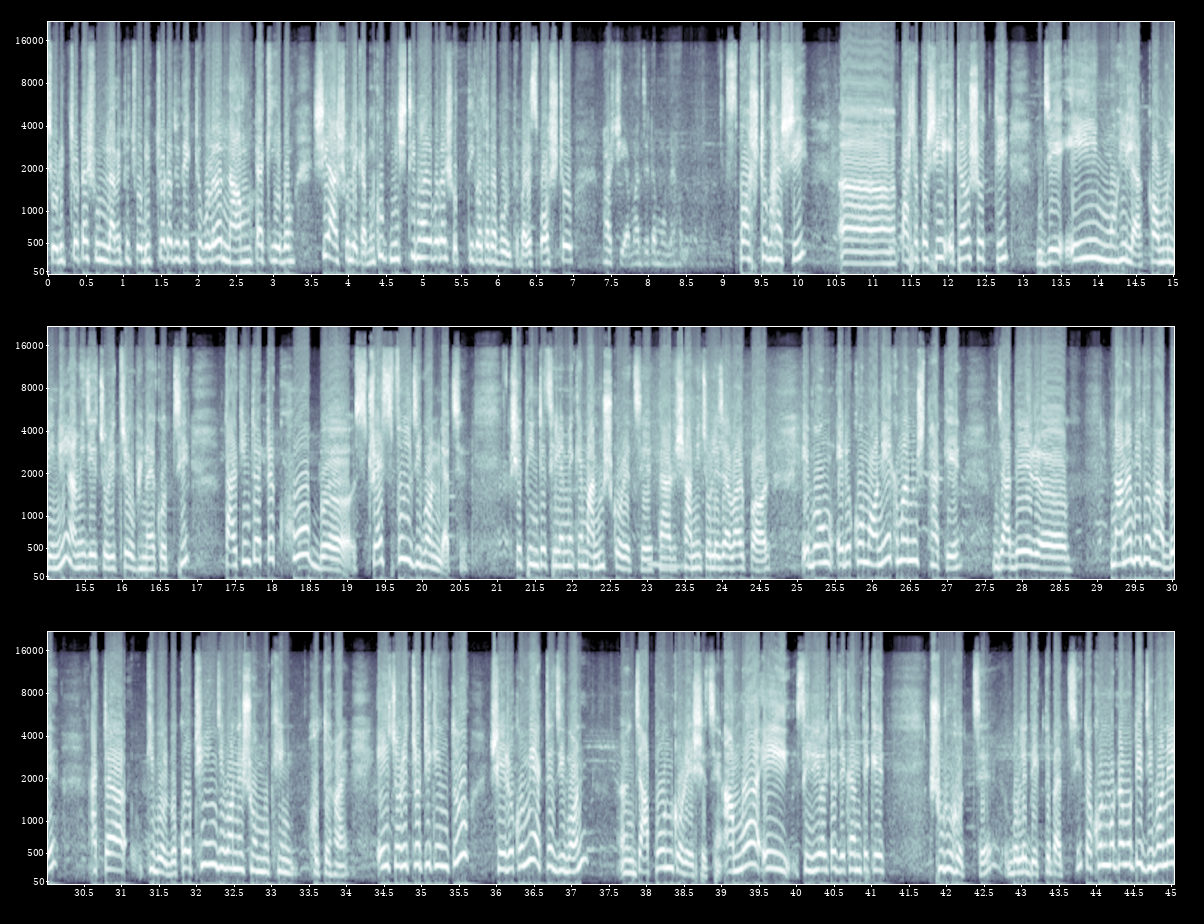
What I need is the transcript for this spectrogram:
চরিত্রটা শুনলাম একটু চরিত্রটা যদি একটু বলে দাও নামটা কি এবং সে আসলে কেমন? খুব মিষ্টি ভাবে বোধহয় সত্যি কথাটা বলতে পারে। স্পষ্ট ভাষী আমার যেটা মনে হলো। স্পষ্টভাষী আহ, পাশাপাশি এটাও সত্যি যে এই মহিলা কমলিনী আমি যে চরিত্রে অভিনয় করছি তার কিন্তু একটা খুব স্ট্রেসফুল জীবন গেছে। সে তিনটে ছেলে মেয়েকে মানুষ করেছে, তার স্বামী চলে যাওয়ার পর। এবং এরকম অনেক মানুষ থাকে যাদের নানাবিধভাবে একটা, কি বলব, কঠিন জীবনের সম্মুখীন হতে হয়। এই চরিত্রটি কিন্তু সেরকমই একটা জীবন যাপন করে এসেছে। আমরা এই সিরিয়ালটা যেখান থেকে শুরু হচ্ছে বলে দেখতে পাচ্ছি তখন মোটামুটি জীবনে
